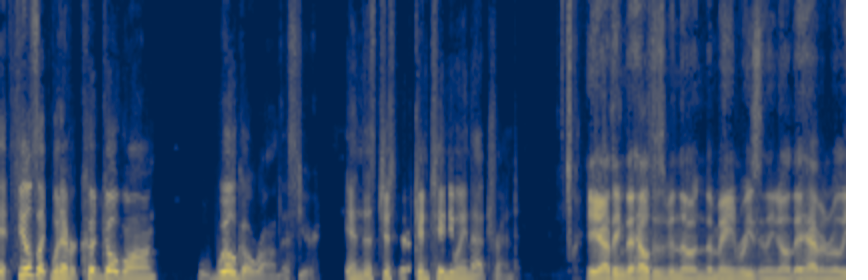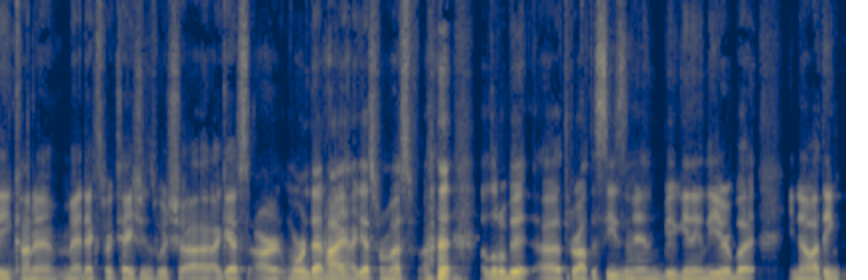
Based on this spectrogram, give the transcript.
It feels like whatever could go wrong will go wrong this year, and this just yeah. continuing that trend. Yeah, I think the health has been the the main reason. You know, they haven't really kind of met expectations, which uh, I guess aren't weren't that high. I guess from us a little bit uh, throughout the season and beginning of the year. But you know, I think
